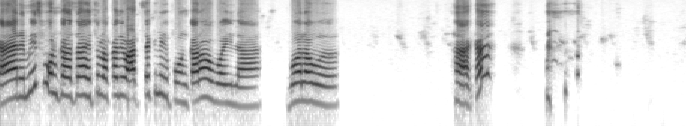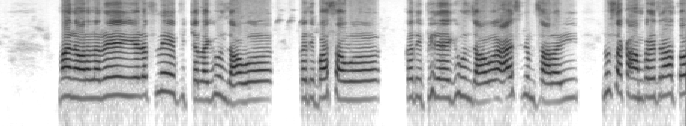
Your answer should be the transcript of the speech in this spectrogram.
काय अरे मीच फोन करत आहे. तुला कधी वाटतं की नाही फोन करावं बाईला? बोलावं. हा का? मानवराला रे येडच नाही पिक्चरला घेऊन जावं. कधी बसावं. कधी फिरायला घेऊन जावं. आईस्क्रीम चारावी. नुसतं काम करत राहतो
